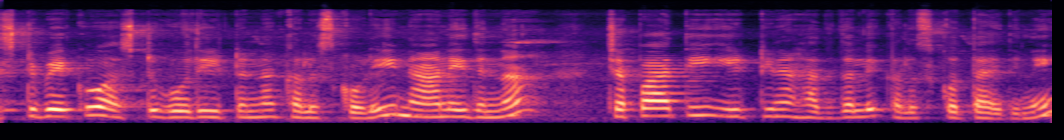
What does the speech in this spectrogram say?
ಎಷ್ಟು ಬೇಕೋ ಅಷ್ಟು ಗೋಧಿ ಹಿಟ್ಟನ್ನು ಕಲಿಸ್ಕೊಳ್ಳಿ. ನಾನು ಇದನ್ನು ಚಪಾತಿ ಹಿಟ್ಟಿನ ಹದದಲ್ಲಿ ಕಲಿಸ್ಕೊತಾ ಇದ್ದೀನಿ.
